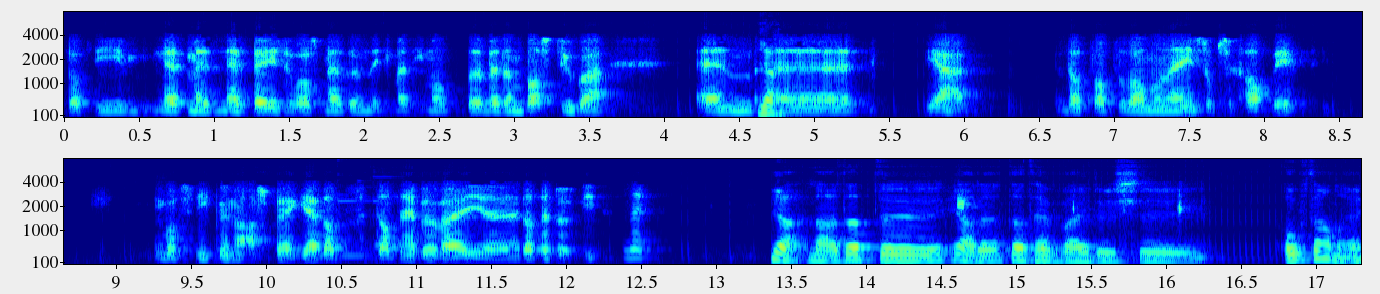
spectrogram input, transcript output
dat hij net, met, net bezig was met, een, met iemand uh, met een bastuba. En ja, ja dat dat er dan ineens op zijn grap ligt, omdat ze niet kunnen afspreken. Ja, dat, dat hebben wij dat hebben we niet. Nee. Ja, nou, dat, uh, ja, dat, dat, hebben wij dus uh, ook dan, hè?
